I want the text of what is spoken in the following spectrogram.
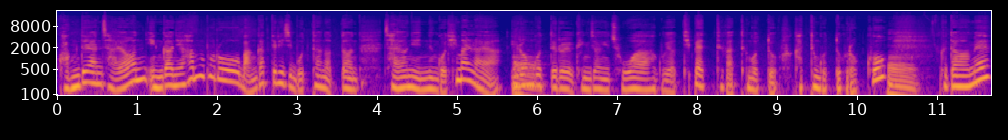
광대한 자연, 인간이 함부로 망가뜨리지 못한 어떤 자연이 있는 곳, 히말라야 이런 어. 곳들을 굉장히 좋아하고요. 티베트 같은 것도 같은 곳도 그렇고 어. 그 다음에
